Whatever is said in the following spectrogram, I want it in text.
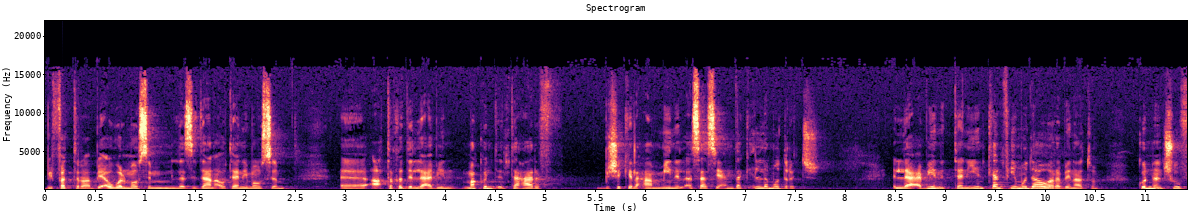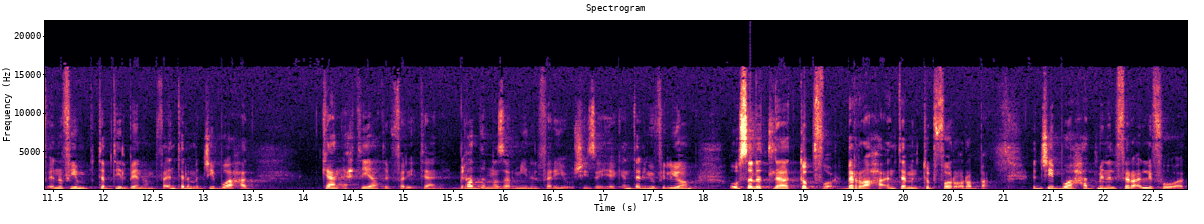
بفترة بأول موسم لزيدان أو ثاني موسم آه، أعتقد اللاعبين ما كنت أنت عارف بشكل عام مين الأساسي عندك إلا مودريتش. اللاعبين التانيين كان في مداورة بيناتهم. كنا نشوف إنه في تبديل بينهم. فأنت لما تجيب واحد كان احتياطي بفريق تاني. بغض النظر مين الفريق وشي زي هيك انت اليوفي اليوم وصلت ل top four بالراحة أنت من top four أوروبا. تجيب واحد من الفرق اللي فوقك.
